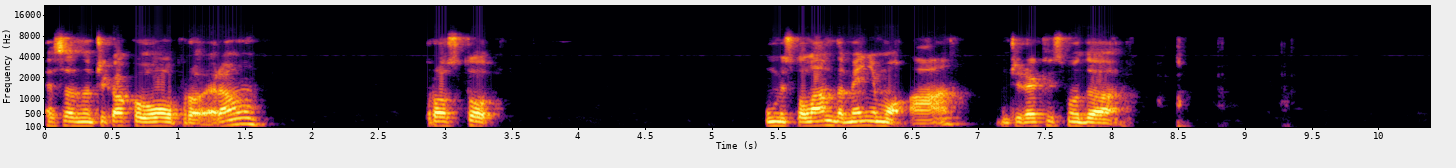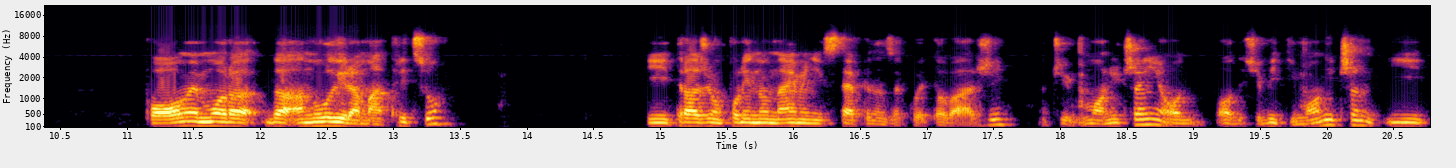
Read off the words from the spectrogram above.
E sad, znači, kako ovo proveravamo? Prosto, umesto lambda menjamo A, znači rekli smo da po ovome mora da anulira matricu i tražimo polinom najmanjih stepena za koje to važi. Znači moničan je, ovde će biti moničan i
